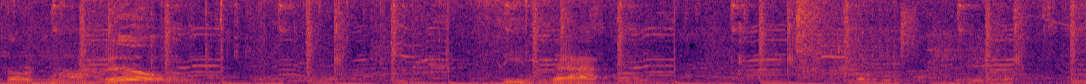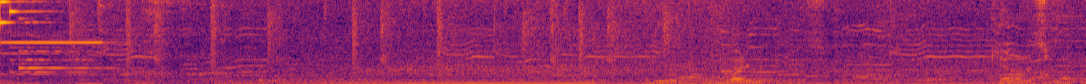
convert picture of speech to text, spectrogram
주세요. See that? 정말 모르겠어. 개운치 말고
